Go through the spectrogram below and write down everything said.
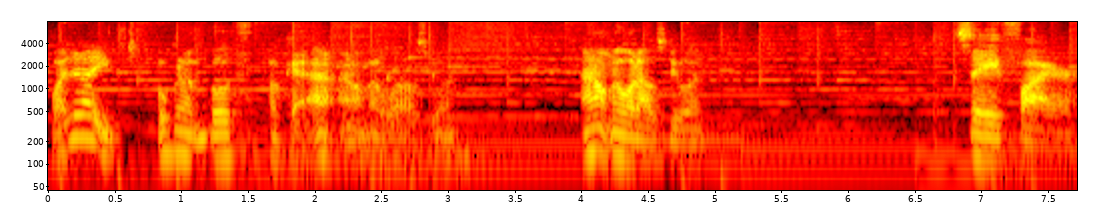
Why did I open up both? Okay, I, I don't know what I was doing. I don't know what I was doing. Say fire.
